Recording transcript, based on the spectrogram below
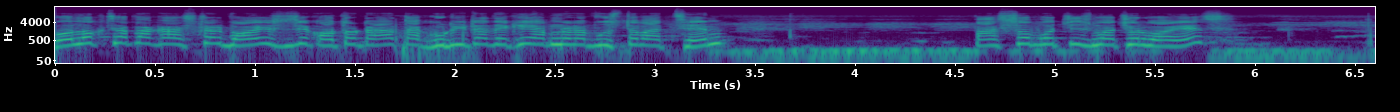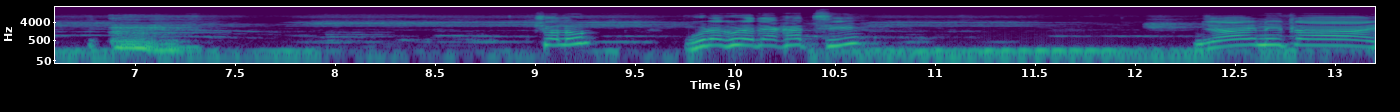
গোলক চাপা গাছটার বয়স যে কতটা, তা গুড়িটা দেখেই আপনারা বুঝতে পাচ্ছেন। পাঁচশো পঁচিশ বছর বয়স। চলুন, ঘুরে ঘুরে দেখাচ্ছি। জয় নিতাই।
